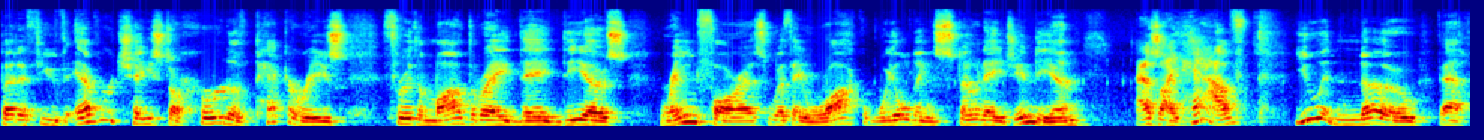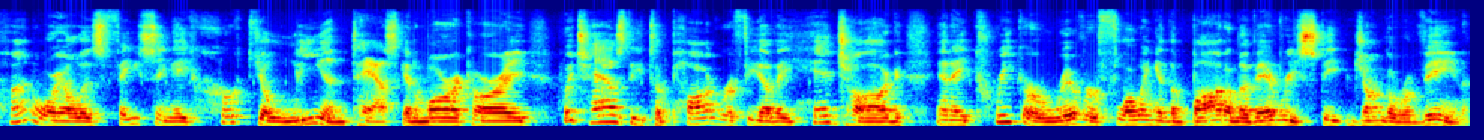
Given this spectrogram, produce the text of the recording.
but if you've ever chased a herd of peccaries through the Madre de Dios rainforest with a rock-wielding Stone Age Indian, as I have, you would know that Hunt Oil is facing a Herculean task in Amarakaeri, which has the topography of a hedgehog and a creek or river flowing at the bottom of every steep jungle ravine.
